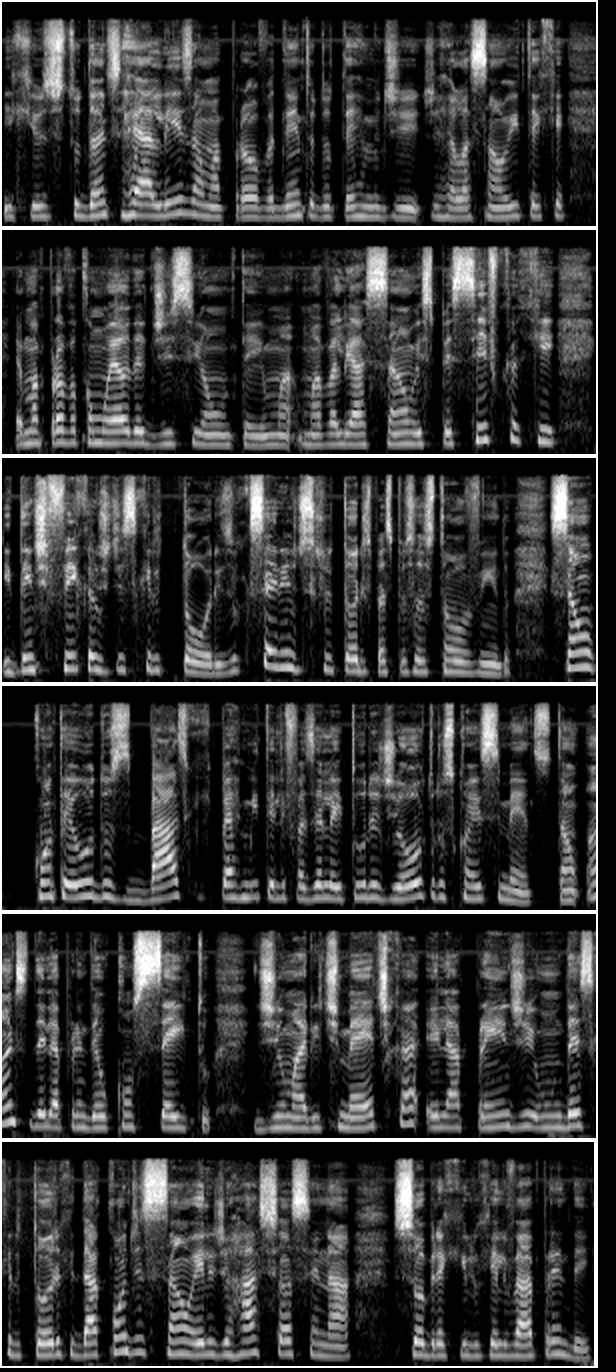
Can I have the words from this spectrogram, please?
e que os estudantes realizam uma prova dentro do termo de, de relação ao item, que é uma prova, como o disse ontem, uma, uma avaliação específica que identifica os descritores. O que seriam os descritores para as pessoas que estão ouvindo. São conteúdos básicos que permitem ele fazer leitura de outros conhecimentos. Então, antes dele aprender o conceito de uma aritmética, ele aprende um descritor que dá condição ele de raciocinar sobre aquilo que ele vai aprender.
